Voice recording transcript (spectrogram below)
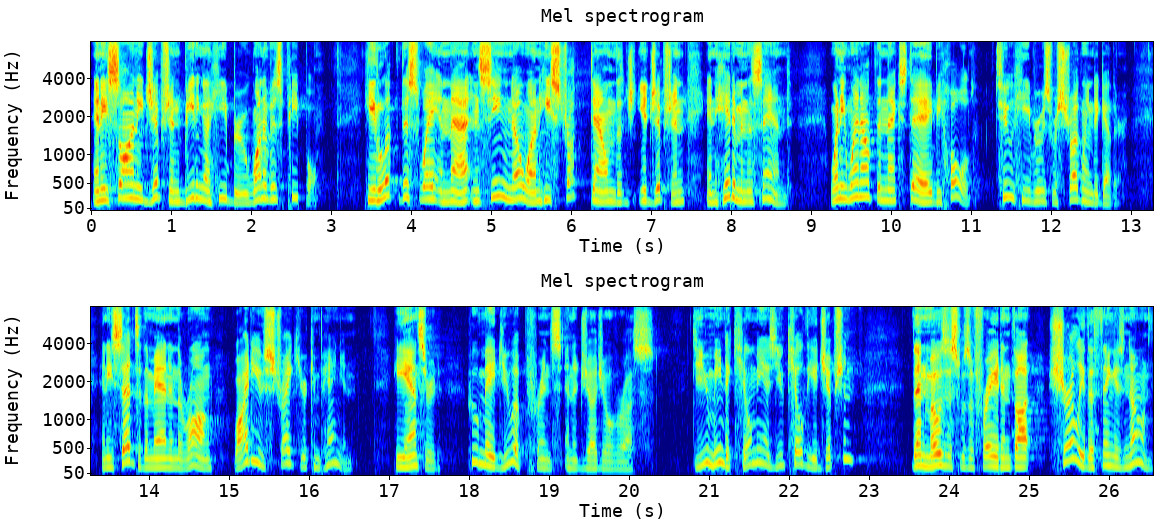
and he saw an Egyptian beating a Hebrew, one of his people. He looked this way and that, and seeing no one, he struck down the Egyptian and hid him in the sand. When he went out the next day, behold, two Hebrews were struggling together. And he said to the man in the wrong, Why do you strike your companion? He answered, Who made you a prince and a judge over us? Do you mean to kill me as you killed the Egyptian? Then Moses was afraid and thought, Surely the thing is known.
